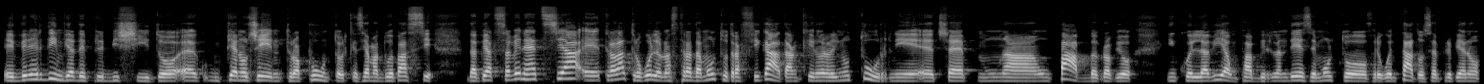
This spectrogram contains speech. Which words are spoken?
e venerdì in via del plebiscito, eh, in pieno centro appunto perché siamo a due passi da Piazza Venezia. E tra l'altro quella è una strada molto trafficata anche in orari notturni, eh, c'è una, un pub proprio in quella via, un pub irlandese molto frequentato, sempre pieno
